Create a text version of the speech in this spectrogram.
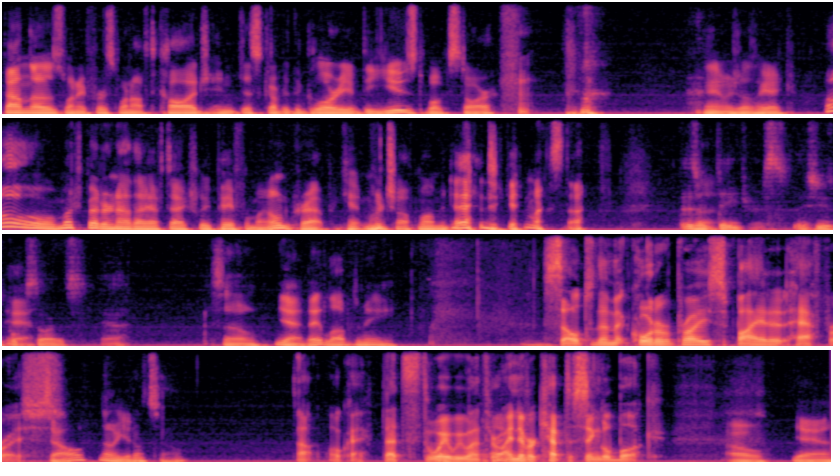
found those when I first went off to college and discovered the glory of the used bookstore. and it was just like, oh, much better now that I have to actually pay for my own crap. I can't mooch off mom and dad to get my stuff. Those are Uh, dangerous. Those used yeah. bookstores. Yeah. So yeah, they loved me. Sell to them at quarter price, buy it at half price. Sell? No, you don't sell. Oh, okay. That's the way we went through. I never kept a single book. Oh yeah,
